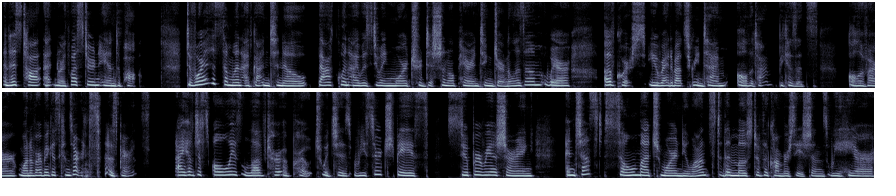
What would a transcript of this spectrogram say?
and has taught at Northwestern and DePaul. Devorah is someone I've gotten to know back when I was doing more traditional parenting journalism, where, of course, you write about screen time all the time because it's all of our one of our biggest concerns as parents. I have just always loved her approach, which is research based, super reassuring, and just so much more nuanced than most of the conversations we hear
